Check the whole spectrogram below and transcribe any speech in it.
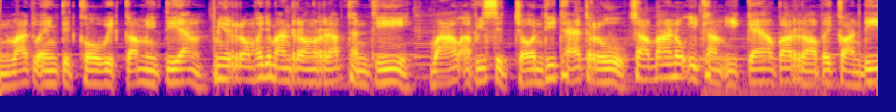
ลว่าตัวเองติดโควิด ก็มีเตียง มีโรงพยาบาลรองรับทันที ว้าวอภิสิทธิ์ชนที่แท้ทรู ชาวบ้านลูกอีกคำอีกแก้วก็รอไปก่อนดี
